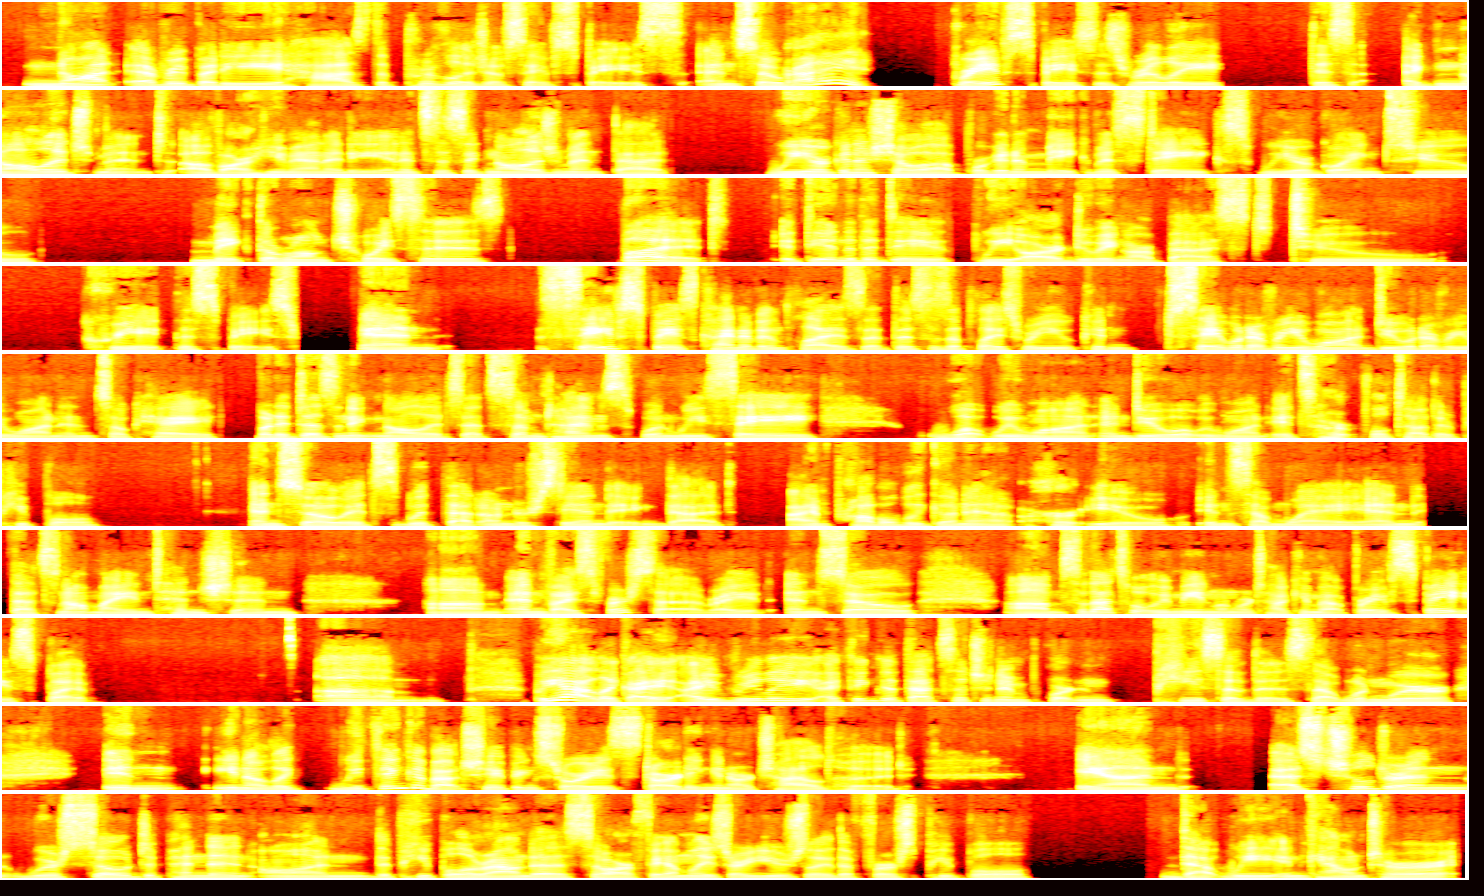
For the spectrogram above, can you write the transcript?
not everybody has the privilege of safe space. And so, right brave space is really this acknowledgement of our humanity. And it's this acknowledgement that we are going to show up, we're going to make mistakes, we are going to make the wrong choices. But at the end of the day, we are doing our best to create this space. And safe space kind of implies that this is a place where you can say whatever you want, do whatever you want, and it's okay. But it doesn't acknowledge that sometimes when we say what we want and do what we want, it's hurtful to other people. And so it's with that understanding that I'm probably going to hurt you in some way. And that's not my intention. Um, and vice versa. Right. And so, um, so that's what we mean when we're talking about brave space. But, um, but yeah, like I, I really, I think that that's such an important piece of this that when we're in, you know, like we think about shaping stories starting in our childhood and as children, we're so dependent on the people around us. So our families are usually the first people that we encounter.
